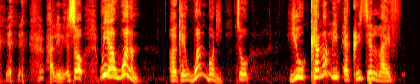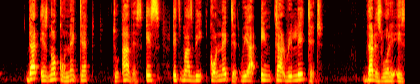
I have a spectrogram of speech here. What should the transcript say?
Hallelujah. So we are one. Okay, one body. So you cannot live a Christian life that is not connected to others. It's, it must be connected. We are interrelated. That is what it is.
